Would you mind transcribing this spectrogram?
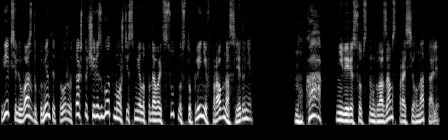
Вексель у вас, документы тоже. Так что через год можете смело подавать в суд на вступление в право наследования». «Ну как?» — не веря собственным глазам, спросил Наталья.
